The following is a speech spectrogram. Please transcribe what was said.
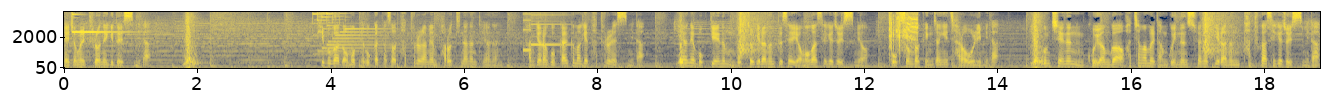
애정을 드러내기도 했습니다. 피부가 너무 배복 같아서 타투를 하면 바로 티나는 태연은 간결하고 깔끔하게 타투를 했습니다. 태연의 목 뒤에는 목적이라는 뜻의 영어가 새겨져 있으며 목선과 굉장히 잘 어울립니다. 팔꿈치에는 고요함과 화창함을 담고 있는 serenity라는 타투가 새겨져 있습니다.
